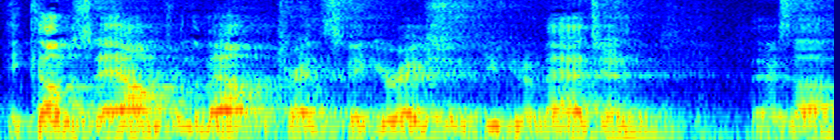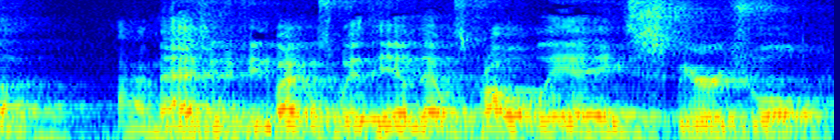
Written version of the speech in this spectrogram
he comes down from the mountain Transfiguration, if you can imagine. There's a, I imagine if anybody was with him, that was probably a spiritual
